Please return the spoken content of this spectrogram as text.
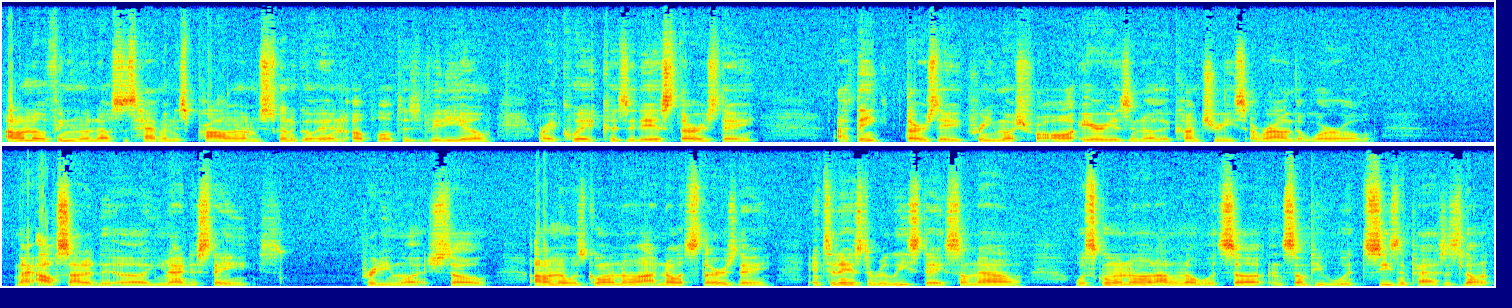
I don't know if anyone else is having this problem. I'm just gonna go ahead and upload this video right quick because it is Thursday. I think Thursday pretty much for all areas in other countries around the world like outside of the uh, United States pretty much. So I don't know what's going on. I know it's Thursday and today is the release day so now what's going on I don't know what's up and some people with season passes don't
